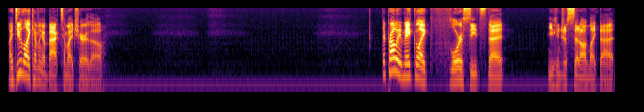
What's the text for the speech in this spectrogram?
I do like having a back to my chair, though. They probably make like floor seats that you can just sit on like that.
